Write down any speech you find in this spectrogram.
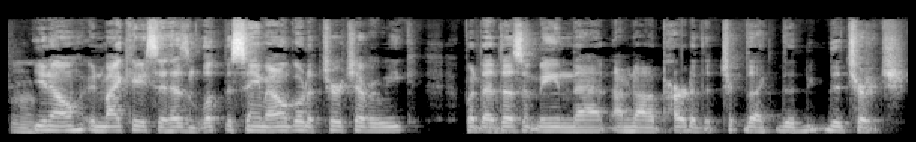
Mm. You know, in my case, it hasn't looked the same. I don't go to church every week, but that mm. doesn't mean that I'm not a part of the like the the church.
